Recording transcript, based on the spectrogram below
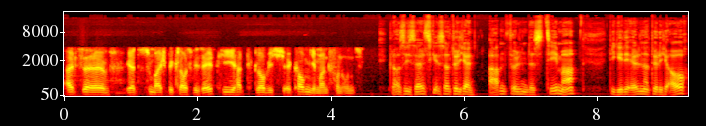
als äh, jetzt zum Beispiel Klaus Wieselski hat, glaube ich, kaum jemand von uns. Klaus Wieselski ist natürlich ein abendfüllendes Thema. Die GDL natürlich auch.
